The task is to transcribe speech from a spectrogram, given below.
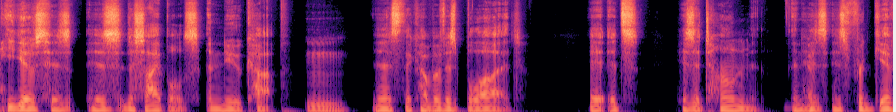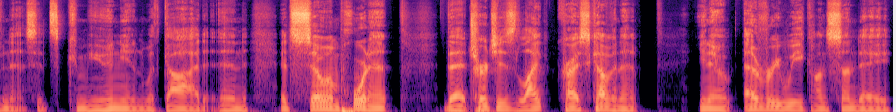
he gives his his disciples a new cup. Mm. And it's the cup of his blood. It, it's his atonement and Yep. his his forgiveness. It's communion with God, and it's so important that churches like Christ's Covenant, you know, every week on Sunday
